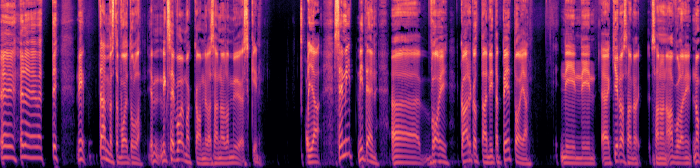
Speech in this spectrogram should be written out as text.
ei helvetti. Niin tämmöistä voi tulla. Ja miksei voimakkaammilla sanoilla myöskin. Ja se, mit, miten öö, voi karkottaa niitä petoja – niin, niin äh, kirosanon avulla, niin no,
